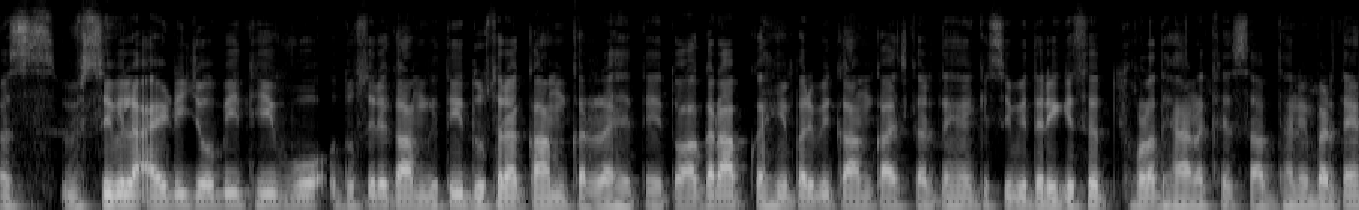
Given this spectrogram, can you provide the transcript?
सिविल आईडी जो भी थी, वो दूसरे काम की थी, दूसरा काम कर रहे थे। तो अगर आप कहीं पर भी काम काज करते हैं, किसी भी तरीके से तो थोड़ा ध्यान रखें, सावधानी बरतें।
